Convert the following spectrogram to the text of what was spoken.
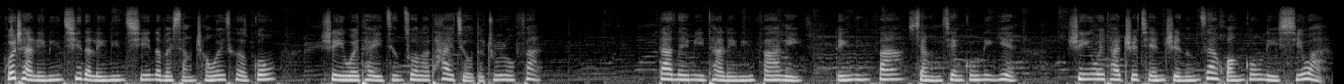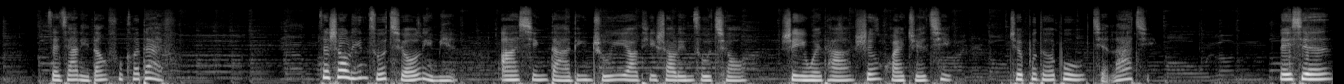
国产《零零七》的零零七那么想成为特工，是因为他已经做了太久的猪肉饭。《大内密探零零发》里，零零发想建功立业，是因为他之前只能在皇宫里洗碗。在家里当妇科大夫，在少林足球里面，阿星打定主意要踢少林足球，是因为他身怀绝技，却不得不捡垃圾。那些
